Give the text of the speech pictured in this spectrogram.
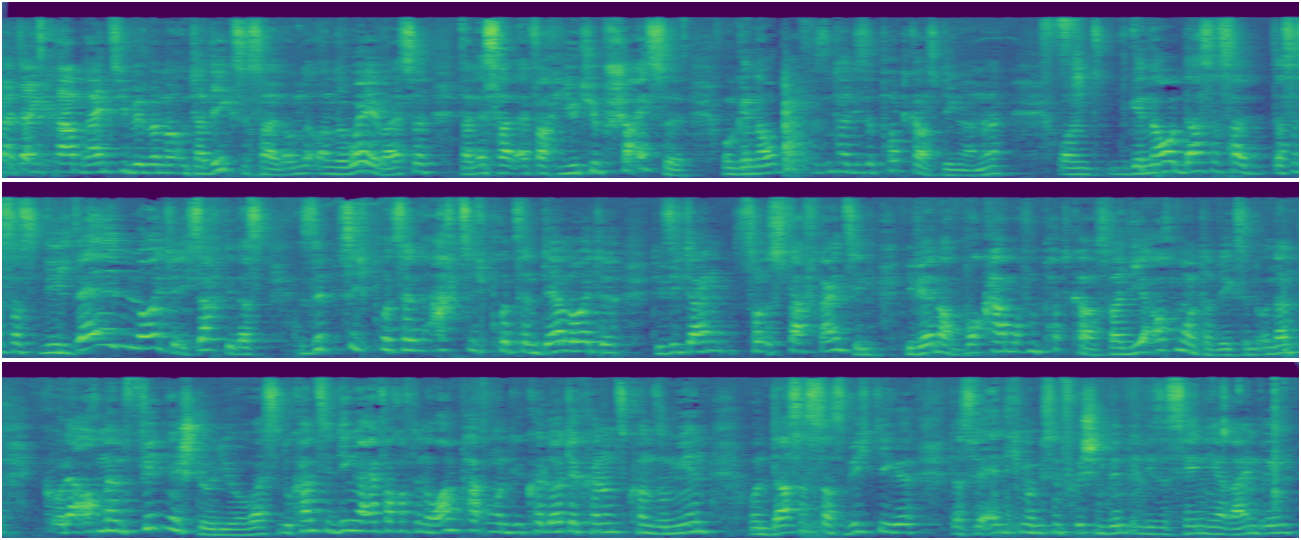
man deinen Kram reinziehen will, wenn man unterwegs ist halt, on, on the way, weißt du, dann ist halt einfach YouTube scheiße. Und genau dafür sind halt diese Podcast-Dinger, ne? Und genau das ist halt, das ist das, dieselben Leute, ich sag dir, dass 70%, 80% der Leute, die sich dein Stuff reinziehen, die werden auch Bock haben auf einen Podcast, weil die auch mal unterwegs sind. Und dann, oder auch mal im Fitnessstudio, weißt du, du kannst die Dinge einfach auf den Ohren packen und die Leute können uns konsumieren. Und das ist das Wichtige, dass wir endlich mal ein bisschen frischen Wind in diese Szene hier reinbringen,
